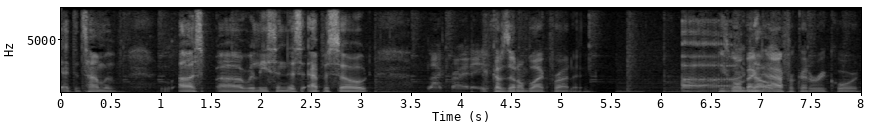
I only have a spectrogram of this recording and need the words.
at the time of us uh, releasing this episode. Black Friday. It comes out on Black Friday. Uh, He's going back no. to Africa to record,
